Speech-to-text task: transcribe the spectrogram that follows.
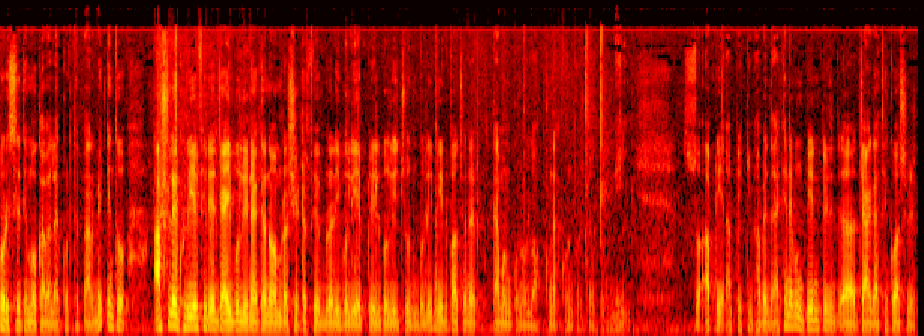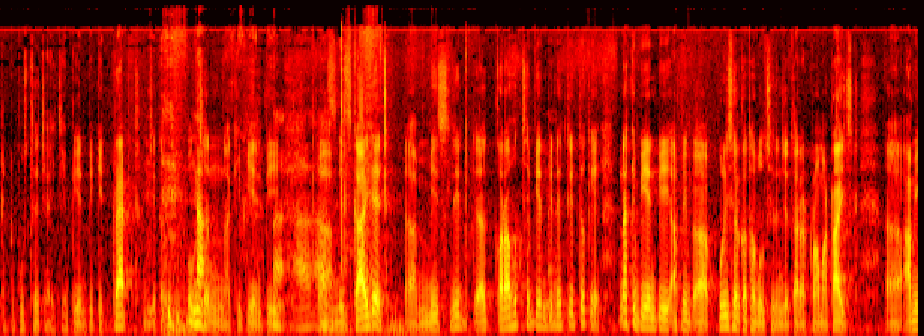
পরিস্থিতি মোকাবেলা করতে পারবে। কিন্তু আসলে ঘুরিয়ে ফিরে যাই বলি না কেন, আমরা সেটা ফেব্রুয়ারি বলি, এপ্রিল বলি, জুন বলি, নির্বাচনের তেমন কোনো লক্ষণ এখন পর্যন্ত নেই। সো আপনি আপনি কীভাবে দেখেন এবং বিএনপির জায়গা থেকেও আসলে এটা একটু বুঝতে চাই যে বিএনপি কি ট্র্যাপড যেটা বলছেন নাকি বিএনপি মিসগাইডেড মিসলিড করা হচ্ছে বিএনপি নেতৃত্বকে? নাকি বিএনপি আপনি পুলিশের কথা বলছিলেন যে তারা ট্রমাটাইজড আমি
